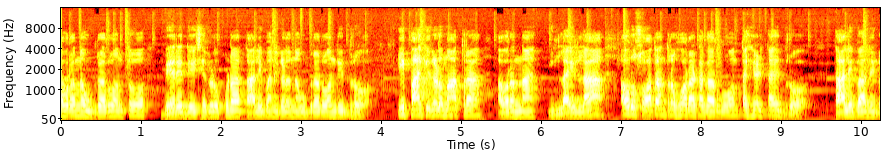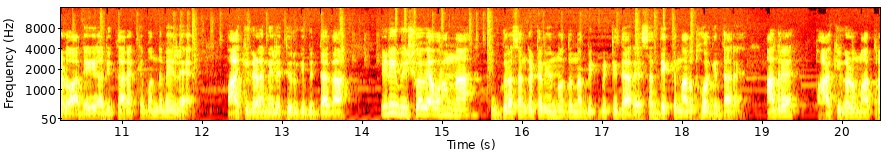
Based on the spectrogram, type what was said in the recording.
ಅವರನ್ನು ಉಗ್ರರು ಅಂತೂ, ಬೇರೆ ದೇಶಗಳು ಕೂಡ ತಾಲಿಬಾನಿಗಳನ್ನು ಉಗ್ರರು ಅಂದಿದ್ರು. ಈ ಪಾಕಿಗಳು ಮಾತ್ರ ಅವರನ್ನು ಇಲ್ಲ ಇಲ್ಲ, ಅವರು ಸ್ವಾತಂತ್ರ್ಯ ಹೋರಾಟಗಾರರು ಅಂತ ಹೇಳ್ತಾ ಇದ್ರು. ತಾಲಿಬಾನಿಗಳು ಅದೇ ಅಧಿಕಾರಕ್ಕೆ ಬಂದ ಮೇಲೆ ಪಾಕಿಗಳ ಮೇಲೆ ತಿರುಗಿ ಬಿದ್ದಾಗ ಇಡೀ ವಿಶ್ವವೇ ಅವರನ್ನು ಉಗ್ರ ಸಂಘಟನೆ ಅನ್ನೋದನ್ನ ಬಿಟ್ಬಿಟ್ಟಿದ್ದಾರೆ, ಸದ್ಯಕ್ಕೆ ಮರೆತು ಹೋಗಿದ್ದಾರೆ. ಆದರೆ ಪಾಕಿಗಳು ಮಾತ್ರ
